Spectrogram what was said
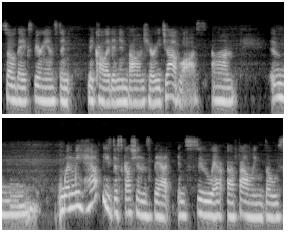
So they experienced an, they call it an involuntary job loss. Um, when we have these discussions that ensue uh, following those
